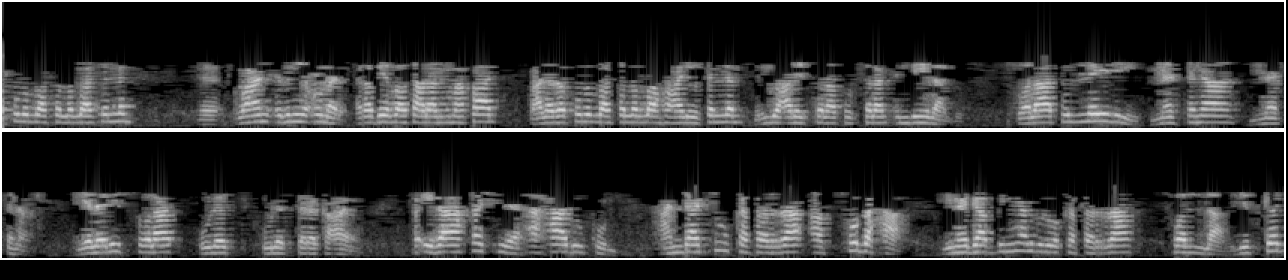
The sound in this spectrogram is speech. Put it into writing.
رسول الله صلى الله عليه وسلم وعن ابن عمر رضي الله تعالى عنهما قال قال رسول الله صلى الله عليه وسلم ነብዩ አለይሂ ሰላቱ ወሰላም እንዲህ ይላሉ ሶላቱ ሌሊ መስና መስና። የሌሊት ሶላት ሁለት ሁለት ረክዓ ነው። ፈኢዛ ኸሽየ አሐዱኩም አንዳችሁ ከፈራ አሱብሐ ይነጋብኛል ብሎ ከፈራ ሶላ ይስገድ።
